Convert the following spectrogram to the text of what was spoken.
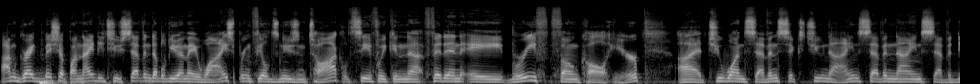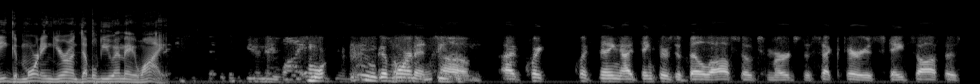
I'm Greg Bishop on 92.7 WMAY, Springfield's News and Talk. Let's see if we can uh, fit in a brief phone call here uh, at 217 629 7970. Good morning. You're on WMAY. Good morning. Um, a quick, quick thing. I think there's a bill also to merge the Secretary of State's office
